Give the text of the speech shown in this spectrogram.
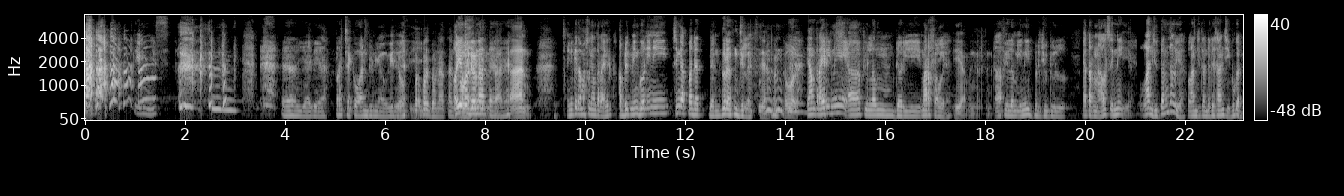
Timis. Eh, ya itu ya percekoan duniawi itu ya. Per perdonatan. Oh iya, perdonatan. perdonatan. Ini kita masuk yang terakhir. Update mingguan ini singkat padat dan kurang jelas. Ya, betul. Yang terakhir ini eh, film dari Marvel ya. Iya, benar benar. Eh, film ini berjudul Eternals ini Iya. lanjutan kali ya? Lanjutan dari Sanji, bukan?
